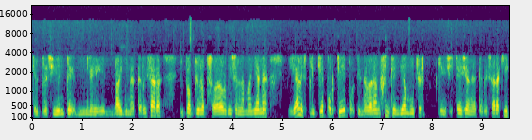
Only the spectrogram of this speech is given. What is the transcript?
que el presidente Biden aterrizara. El propio Obrador dice en la mañana, y ya le expliqué por qué, porque la verdad no entendía mucho la insistencia de aterrizar aquí.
